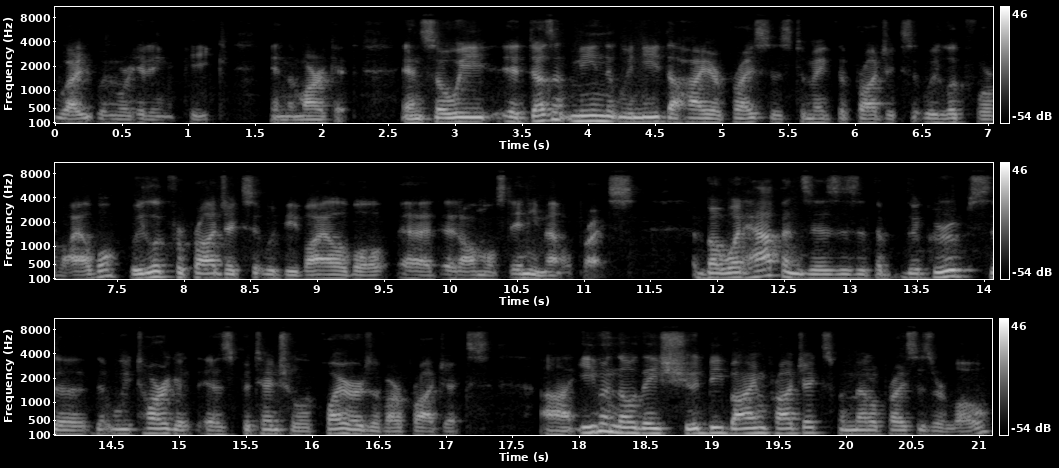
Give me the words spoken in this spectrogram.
right when we're hitting a peak in the market. And so we it doesn't mean that we need the higher prices to make the projects that we look for viable. We look for projects that would be viable at, at almost any metal price. But what happens is, is that the, the groups uh, that we target as potential acquirers of our projects, uh, even though they should be buying projects when metal prices are low,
